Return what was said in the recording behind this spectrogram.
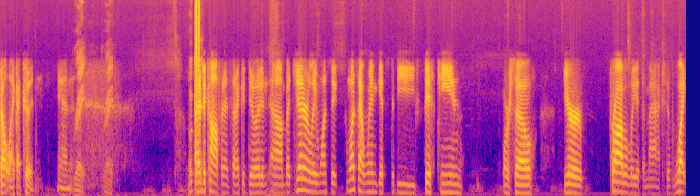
felt like I could, and Right. Right. Okay. I had the confidence that I could do it. And um, but generally, once it once that wind gets to be 15 or so, you're probably at the max of what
